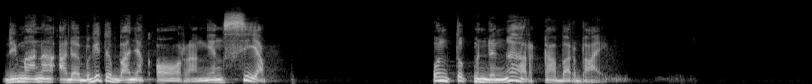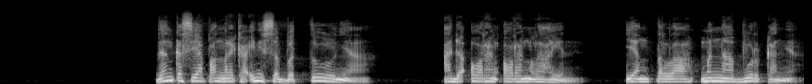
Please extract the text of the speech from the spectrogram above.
di mana ada begitu banyak orang yang siap untuk mendengar kabar baik. Dan kesiapan mereka ini sebetulnya ada orang-orang lain yang telah menaburkannya.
